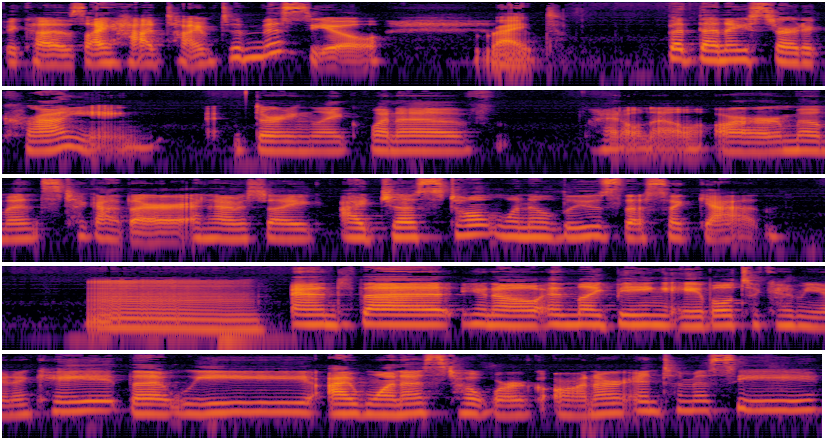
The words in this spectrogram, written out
because I had time to miss you. Right. but then I started crying during like one of I don't know, our moments together. And I was like, I just don't want to lose this again. Mm. And that, you know, and like being able to communicate that we, I want us to work on our intimacy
